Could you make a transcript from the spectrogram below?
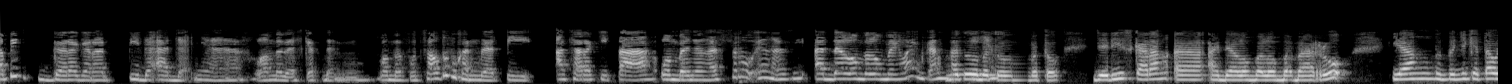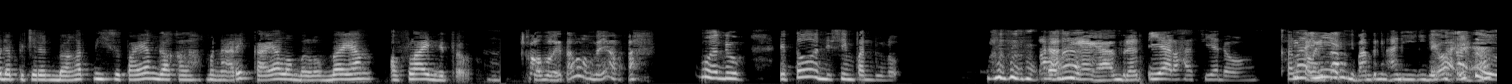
Tapi gara-gara tidak adanya lomba basket dan lomba futsal tuh bukan berarti acara kita lombanya nggak seru ya nggak sih? Ada lomba-lomba yang lain kan? Betul, pastinya. betul, betul. Jadi sekarang eh, ada lomba-lomba baru yang tentunya kita udah pikirin banget nih supaya nggak kalah menarik kayak lomba-lomba yang offline gitu. Kalau boleh tahu lombanya apa? waduh itu disimpan dulu Rahasia ya, berarti. iya rahasia dong karena kalau ini itu harus dipantengin Adi Wah, kita itu ya.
